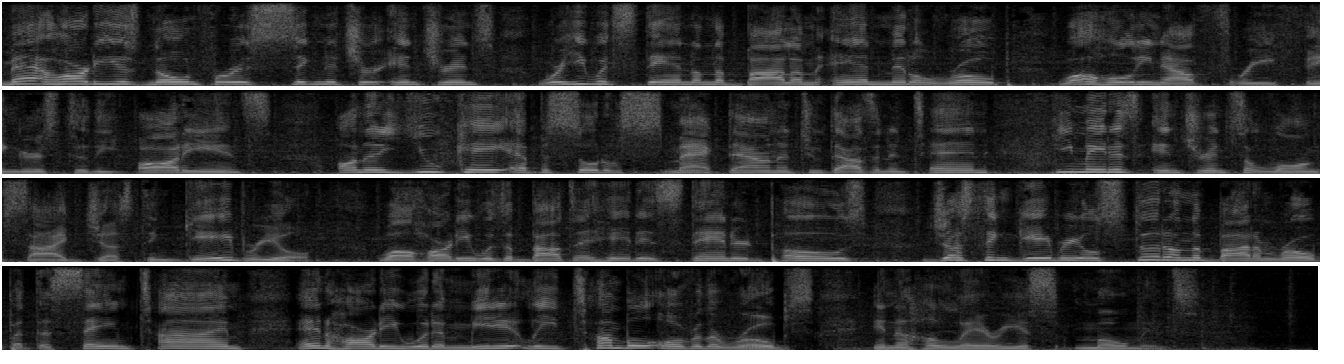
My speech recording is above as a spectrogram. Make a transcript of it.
Matt Hardy is known for his signature entrance where he would stand on the bottom and middle rope while holding out three fingers to the audience. On a UK episode of SmackDown in 2010, he made his entrance alongside Justin Gabriel. While Hardy was about to hit his standard pose, Justin Gabriel stood on the bottom rope at the same time, and Hardy would immediately tumble over the ropes in a hilarious moment.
